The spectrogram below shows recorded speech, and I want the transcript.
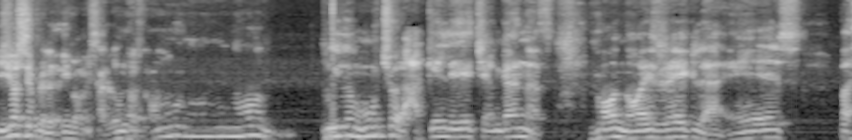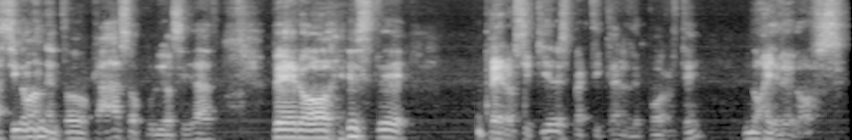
Y yo siempre le digo a mis alumnos, no, no, no, no, cuido mucho a qué le echan ganas. No, no es regla, es pasión en todo caso, curiosidad. Pero, este, pero si quieres practicar el deporte, no hay de dos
